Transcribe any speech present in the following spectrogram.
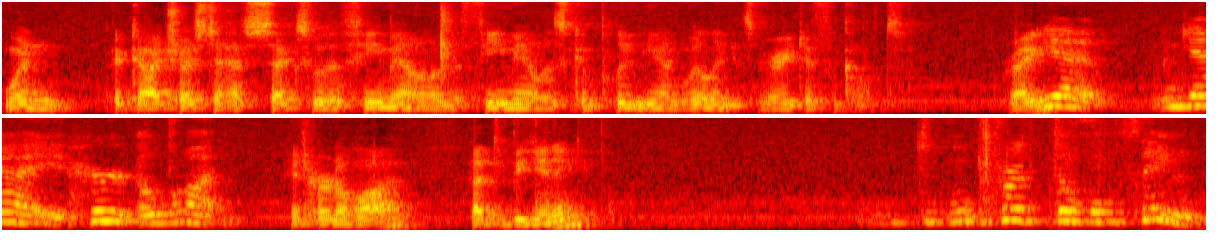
when a guy tries to have sex with a female and the female is completely unwilling, it's very difficult, right? Yeah, yeah, it hurt a lot It hurt a lot at the beginning. for the whole thing.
